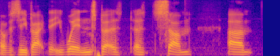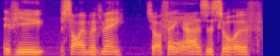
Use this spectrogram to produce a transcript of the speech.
obviously, back that he wins, but a, a sum um, if you sign with me, sort of thing, Or- as a sort of.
